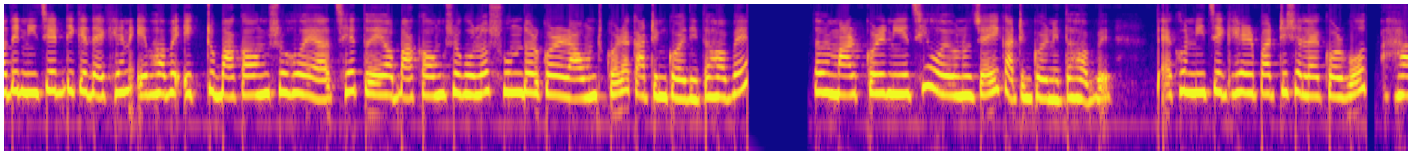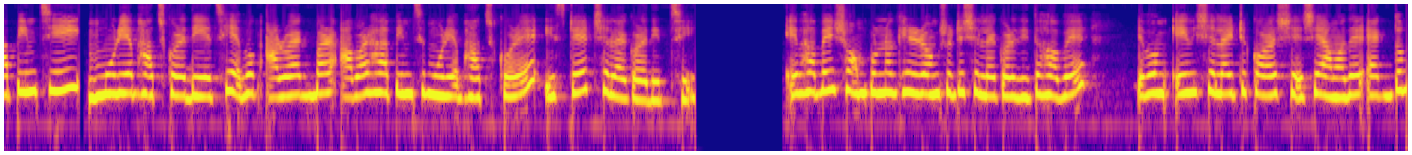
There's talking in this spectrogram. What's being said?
আমাদের নিচের দিকে দেখেন, এভাবে একটু বাঁকা অংশ হয়ে আছে, তো এই বাঁকা অংশগুলো সুন্দর করে রাউন্ড করে কাটিং করে দিতে হবে। তো আমি মার্ক করে নিয়েছি, ওই অনুযায়ী কাটিং করে নিতে হবে। এখন নিচে ঘের পাটটি সেলাই করব। হাফ ইঞ্চি মুড়িয়ে ভাঁজ করে দিয়েছি এবং আরও একবার আবার হাফ ইঞ্চি মুড়িয়ে ভাঁজ করে স্ট্রেট সেলাই করে দিচ্ছি। এভাবেই সম্পূর্ণ ঘেরের অংশটি সেলাই করে দিতে হবে। এবং এই সেলাইটি করার শেষে আমাদের একদম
